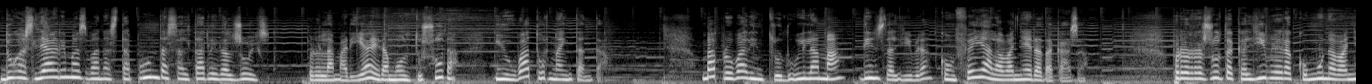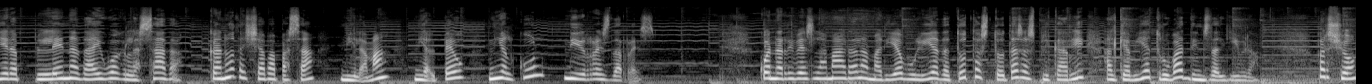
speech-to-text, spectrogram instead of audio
Dues llàgrimes van estar a punt de saltar-li dels ulls, però la Maria era molt tossuda i ho va tornar a intentar va provar d'introduir la mà dins del llibre com feia a la banyera de casa. Però resulta que el llibre era com una banyera plena d'aigua glaçada que no deixava passar ni la mà, ni el peu, ni el cul, ni res de res. Quan arribés la mare, la Maria volia de totes totes explicar-li el que havia trobat dins del llibre. Per això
